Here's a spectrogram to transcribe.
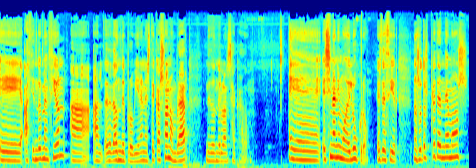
eh, haciendo mención a, a de dónde proviene, en este caso a nombrar de dónde lo han sacado. Eh, es sin ánimo de lucro, es decir, nosotros pretendemos,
